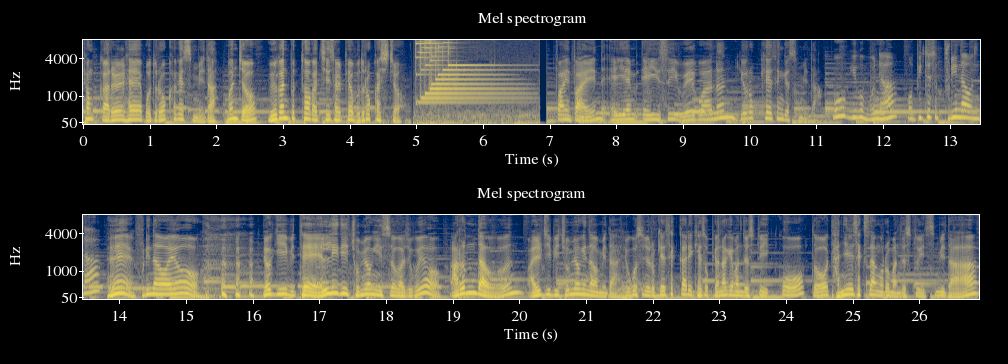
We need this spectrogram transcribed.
평가를 해 보도록 하겠습니다. 먼저 외관부터 같이 살펴보도록 하시죠. 파인 파인 AM8의 외관은 이렇게 생겼습니다. 어? 이거 뭐냐? 어, 밑에서 불이 나온다? 네, 불이 나와요. 여기 밑에 LED 조명이 있어가지고요. 아름다운 RGB 조명이 나옵니다. 요것은 이렇게 색깔이 계속 변하게 만들 수도 있고 또 단일 색상으로 만들 수도 있습니다.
